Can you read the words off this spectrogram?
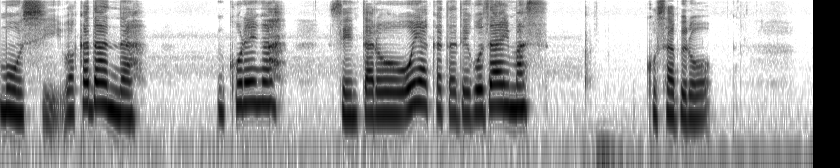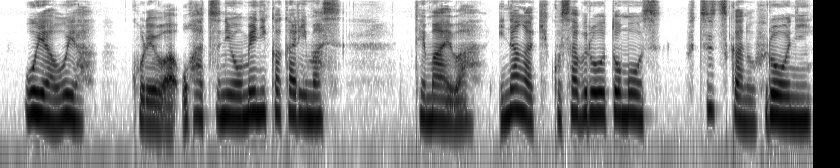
申し若旦那これが仙太郎親方でございます。小三郎おやおやこれはお初にお目にかかります。手前は稲垣小三郎と申すふつつかの不老人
